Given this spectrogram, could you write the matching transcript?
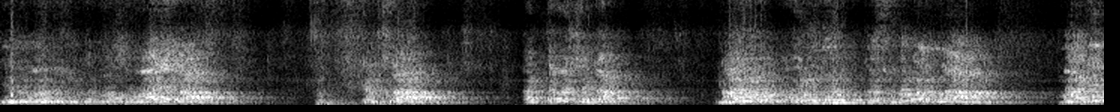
ಈ ನಮ್ಮ ವಿಶ್ವಕರ್ಮ ಸಮಾಜದ ಕೆಲಸ ಅತ್ಯವಶ್ಯಕ. ನಾವು ಐದು ಕಸುಬುಗಳನ್ನ ಮಾಡಿ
